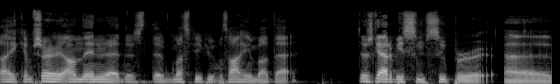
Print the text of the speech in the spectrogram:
Like, I'm sure on the internet, there's there must be people talking about that. there's got to be some super uh,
